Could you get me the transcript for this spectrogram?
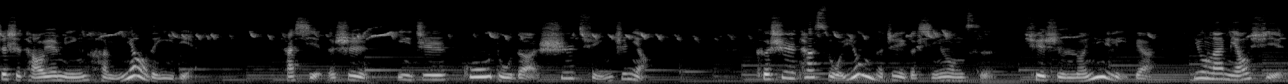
这是陶渊明很妙的一点。他写的是一只孤独的失群之鸟，可是他所用的这个形容词却是《论语》里边用来描写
